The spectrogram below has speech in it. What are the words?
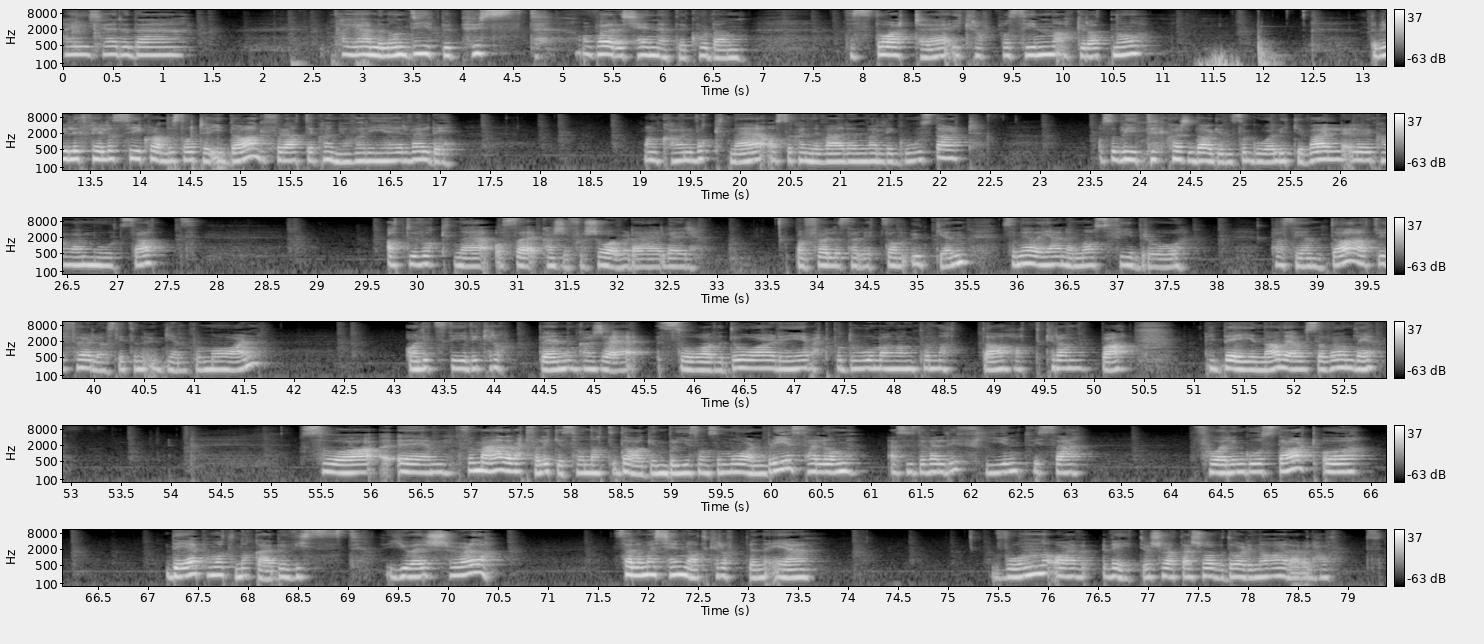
Hei, kjære deg. Ta gjerne noen dype pust, og bare kjenn etter hvordan det står til i kropp og sinn akkurat nå. Det blir litt feil å si hvordan det står til i dag, for det kan jo variere veldig. Man kan våkne, og så kan det være en veldig god start. Og så blir det kanskje dagen så god allikevel, eller det kan være motsatt. At du våkner og så kanskje forsover deg, eller man føler seg litt sånn uggen. Sånn er det gjerne med oss fibropasienter, at vi føler oss litt sånn uggen på morgenen. Og litt stiv i kroppen, kanskje sove dårlig, vært på do mange ganger på natta, hatt kramper i beina. Det er også vanlig. Så eh, for meg er det i hvert fall ikke sånn at dagen blir sånn som morgenen blir, selv om jeg syns det er veldig fint hvis jeg får en god start. Og det er på en måte noe jeg bevisst gjør sjøl, da. Selv om jeg kjenner at kroppen er vond, og jeg vet jo sjøl at jeg sover dårlig. Nå har jeg vel hatt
